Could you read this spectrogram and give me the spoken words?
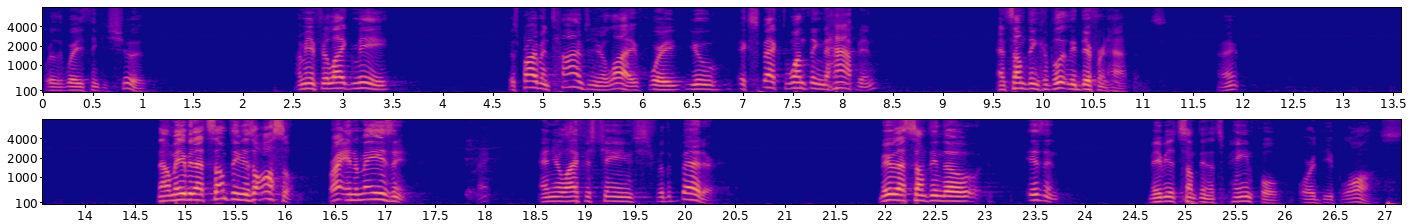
or the way you think He should. I mean, if you're like me, there's probably been times in your life where you expect one thing to happen, and something completely different happens, right? Now, maybe that something is awesome, right, and amazing and your life has changed for the better. Maybe that's something, though, isn't. Maybe it's something that's painful or a deep loss.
